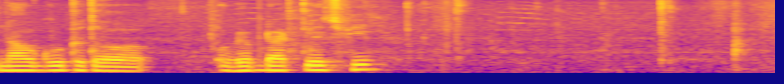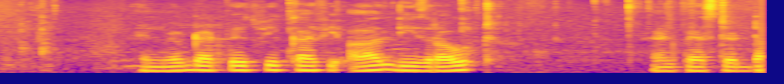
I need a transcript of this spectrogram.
Now go to the web.php in web.php copy all these route and paste it down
